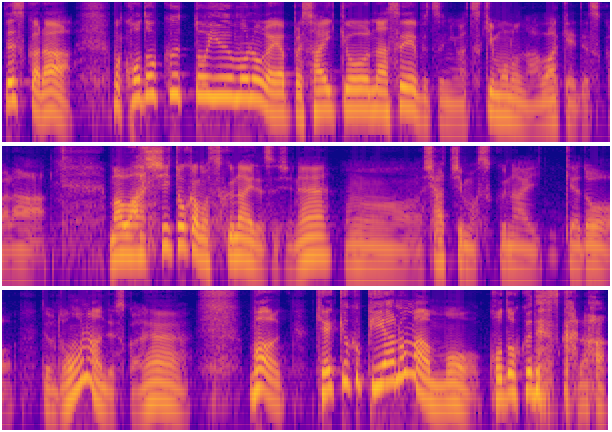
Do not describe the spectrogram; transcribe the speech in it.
ですから、まあ、孤独というものがやっぱり最強な生物にはつきものなわけですから、まあワシとかも少ないですしね。うん、シャチも少ないけど、でもどうなんですかね。まあ結局ピアノマンも孤独ですから、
